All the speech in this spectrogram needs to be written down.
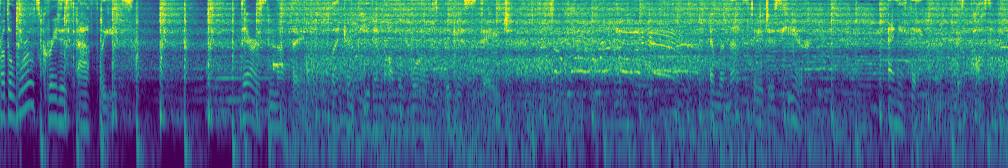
For the world's greatest athletes, there is nothing like competing on the world's biggest stage. And when that stage is here, anything is possible.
